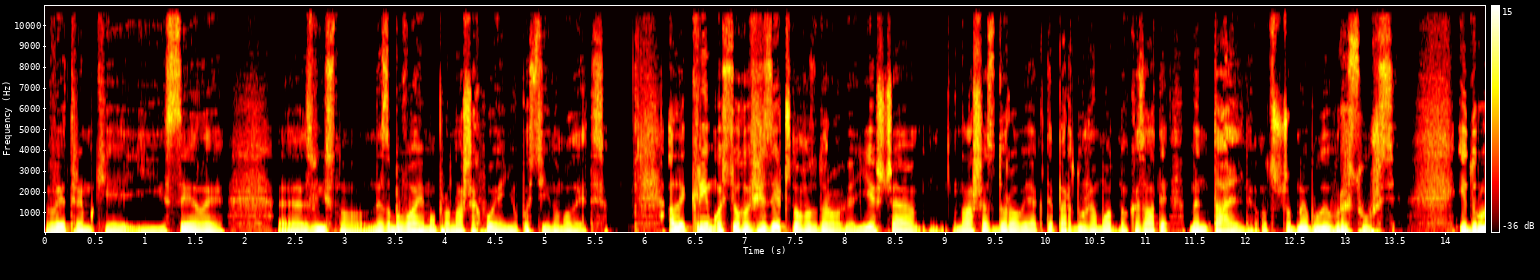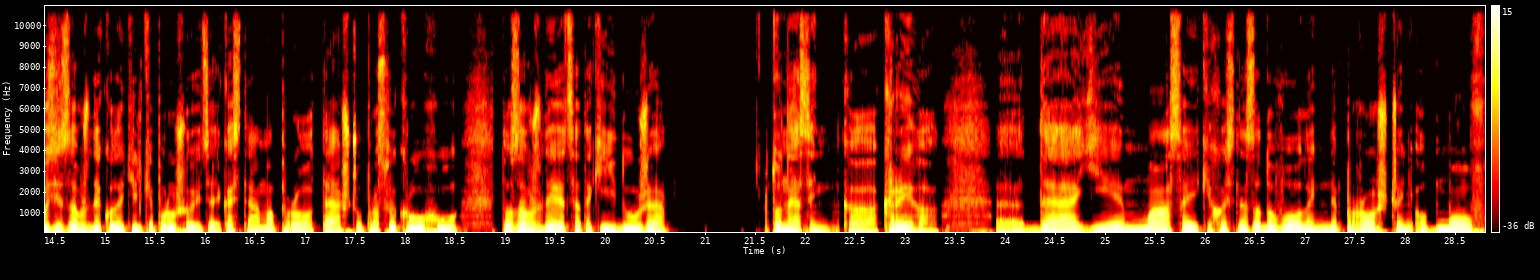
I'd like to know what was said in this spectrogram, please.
витримки, і сили. Е, Звісно, не забуваємо про наших воїнів постійно молитися. Але крім ось цього фізичного здоров'я, є ще наше здоров'я, як тепер дуже модно казати, ментальне, от щоб ми були в ресурсі. І, друзі, завжди, коли тільки порушується якась тема про тещу, про свекруху, то завжди це такий дуже тонесенька крига, е, де є маса якихось незадоволень, непрощень, обмов,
